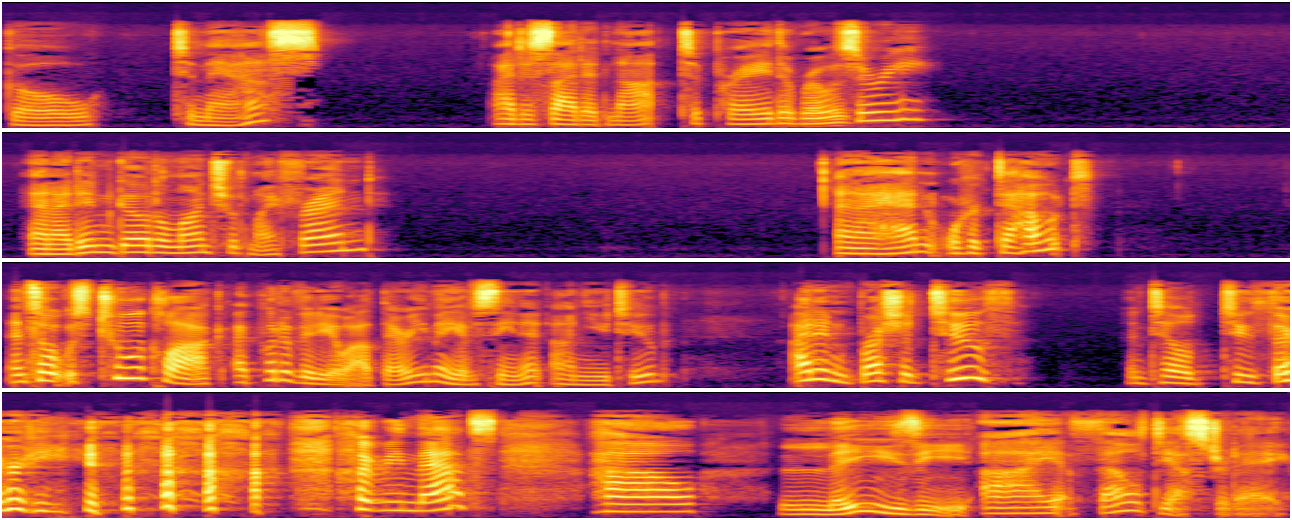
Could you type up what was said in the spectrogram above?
go to Mass. I decided not to pray the rosary. And I didn't go to lunch with my friend. And I hadn't worked out. And so it was two o'clock. I put a video out there. You may have seen it on YouTube. I didn't brush a tooth until 2:30. I mean, that's how lazy I felt yesterday.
